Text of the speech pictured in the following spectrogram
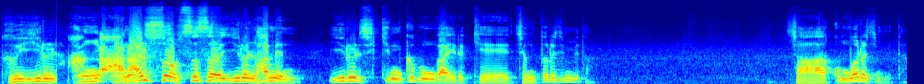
그 일을 안 할 수 없어서 일을 하면 일을 시킨 그분과 이렇게 정 떨어집니다. 자꾸 멀어집니다.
